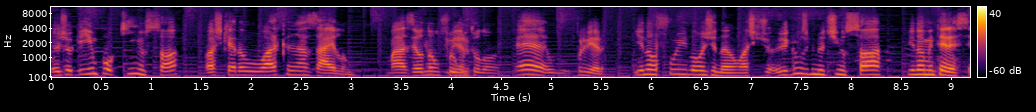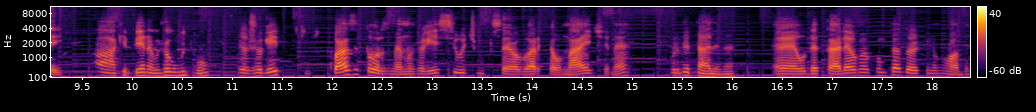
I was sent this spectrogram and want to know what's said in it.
Eu joguei um pouquinho só, eu acho que era o Arkham Asylum, mas eu É não fui muito longe. É, o primeiro. E não fui longe não, acho que jo- joguei uns minutinhos só e não me interessei. Ah, que pena, é um jogo muito bom. Eu joguei quase todos, né? Não joguei esse último que saiu agora, que é o Night, né? Por detalhe, né? É, o detalhe é o meu computador que não roda.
